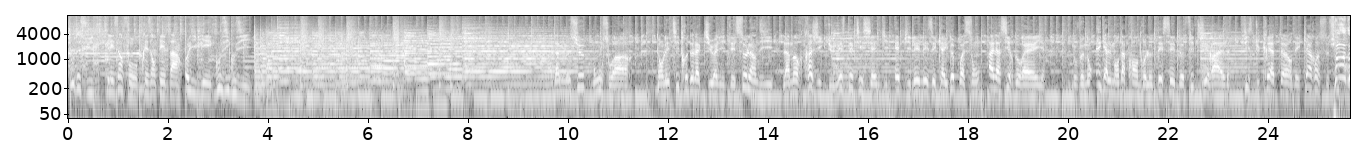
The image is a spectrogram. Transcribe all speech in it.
Tout de suite, les infos présentées par Olivier Gouzi Gouzi. Madame, monsieur, bonsoir. Dans les titres de l'actualité ce lundi, la mort tragique d'une esthéticienne qui épilait les écailles de poisson à la cire d'oreille. Nous venons également d'apprendre le décès de Fitzgerald, fils du créateur des carrosses Chaude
